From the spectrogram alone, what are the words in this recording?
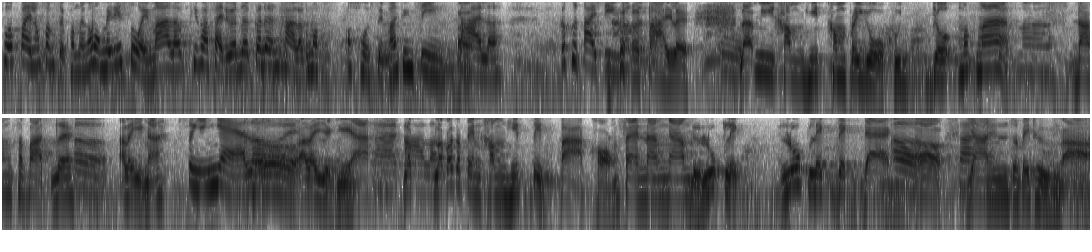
ทั่วไปเรื่องความสวยความงามเขาบอกไม่ได้สวยมาก แล้วพี่ฟ้าใสก็เดินก็เดินผ่านแล้วก็บอกโอ้โหสวยมากจริง ๆ ตายละ ก็คือตายจริงตอนนั้น ตายเลย เออและมีคำฮิตคำประโยคคือเยอะมากมาก ๆ ดังสะบัดเลย เอออะไรอีกนะสวยแย่ๆเลเอยออะไรอย่างเงี้ยใช่แล้วตาเรา แล้วก็จะเป็นคำฮิตติดปากของแฟนนางงามหรือลูกเหล็ก ลูกเล็กเด็กแดงเอออใช่ ยันจนไปถึงอ่า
